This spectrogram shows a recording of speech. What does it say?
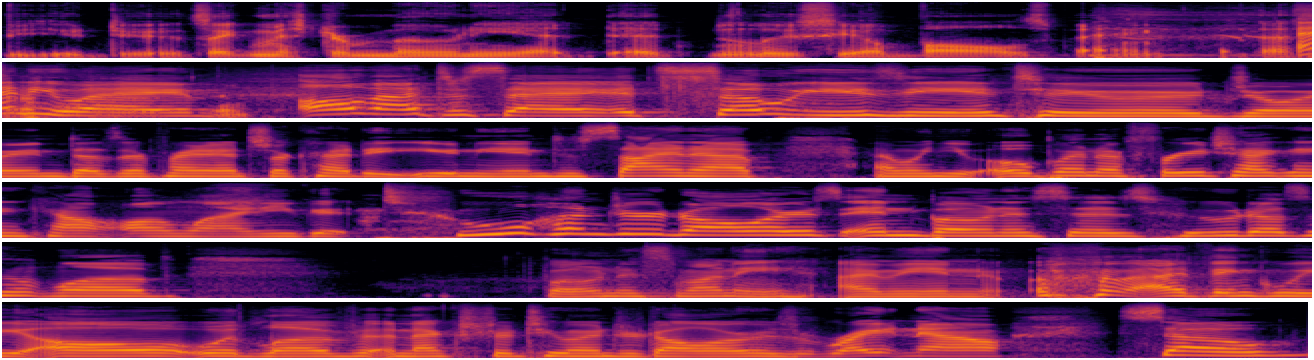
you do. It's like Mr. Mooney at, at Lucille Ball's bank. but that's not Anyway, all that to say, it's so easy to join Desert Financial Credit Union to sign up. And when you open a free checking account online, you get $200 in bonuses. Who doesn't love bonus money? I mean, I think we all would love an extra $200 right now. So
